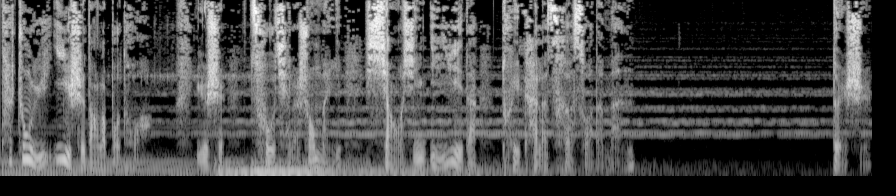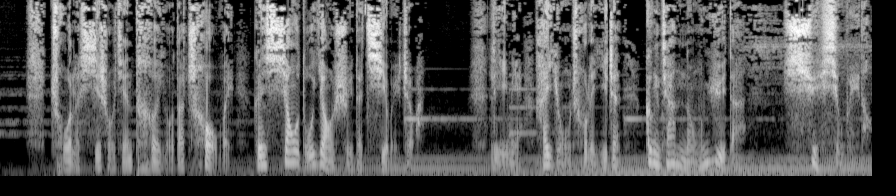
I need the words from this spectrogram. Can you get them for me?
他终于意识到了不妥，于是蹙起了双眉，小心翼翼的推开了厕所的门。顿时，除了洗手间特有的臭味跟消毒药水的气味之外，里面还涌出了一阵更加浓郁的血腥味道。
